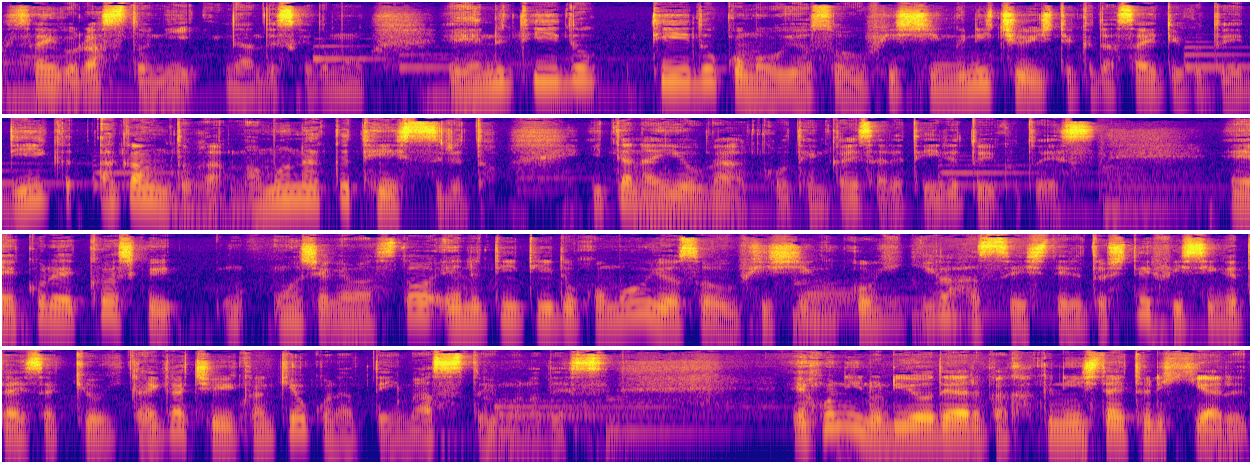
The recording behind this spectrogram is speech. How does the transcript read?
最後ラストになんですけども NTT ドコモを装うフィッシングに注意してくださいということで D アカウントが間もなく停止するといった内容がこう展開されているということです。えこれ詳しく申し上げますと NTT ドコモを装うフィッシング攻撃が発生しているとしてフィッシング対策協議会が注意喚起を行っていますというものです。本人の利用であるか確認したい取引がある。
